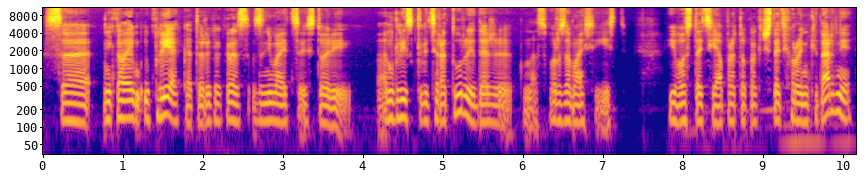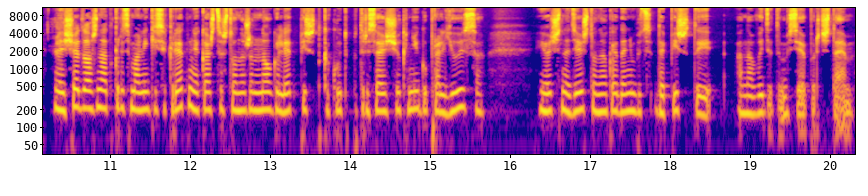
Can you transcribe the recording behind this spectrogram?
с Николаем Ипле, который как раз занимается историей английской литературы, и даже у нас в Арзамасе есть его статья про то, как читать хроники Нарнии. А еще я должна открыть маленький секрет. Мне кажется, что он уже много лет пишет какую-то потрясающую книгу про Льюиса. И очень надеюсь, что она когда-нибудь допишет, и она выйдет, и мы все ее прочитаем.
